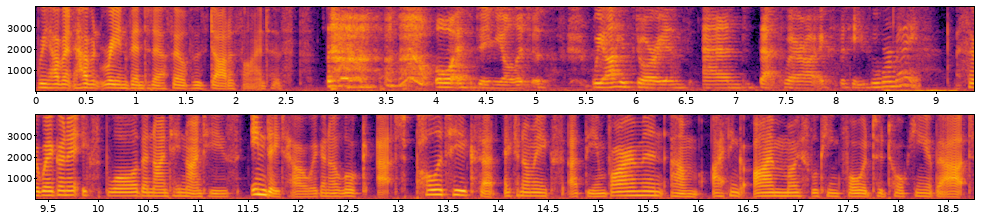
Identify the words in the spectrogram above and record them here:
We haven't haven't reinvented ourselves as data scientists or epidemiologists. We are historians, and that's where our expertise will remain. So, we're going to explore the 1990s in detail. We're going to look at politics, at economics, at the environment. Um, I think I'm most looking forward to talking about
